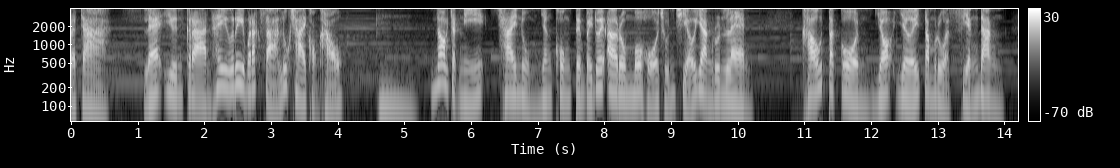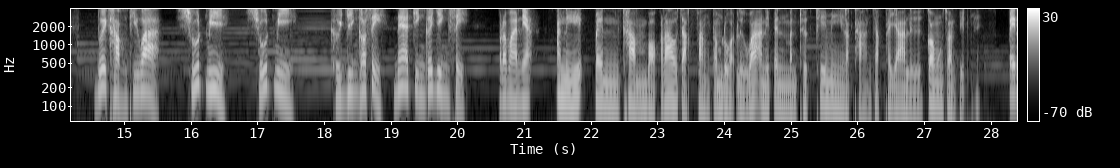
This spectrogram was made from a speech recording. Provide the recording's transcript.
รจา และยืนกรานให้รีบรักษาลูกชายของเขาอืมนอกจากนี้ชายหนุ่มยังคงเต็มไปด้วยอารมณ์โมโหฉุนเฉียวอย่างรุนแรง เขาตะโกนเยาะเย้ยตำรวจเสียงดัง ด้วยคำที่ว่า shoot me shoot me คือยิงเขาสิ แน่จริงก็ยิงสิ ประมาณเนี้ย อันนี้เป็นคำบอกเล่าจากฝั่งตำรวจ หรือว่าอันนี้เป็นบันทึกที่มีหลักฐานจากพยานหรือกล้องวงจรปิดไหม เป็น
